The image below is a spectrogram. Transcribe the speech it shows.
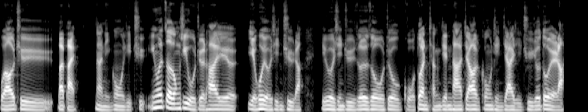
我要去拜拜。那你跟我一起去，因为这东西我觉得他也也会有兴趣啦，也有兴趣，所以说我就果断强奸他，叫他跟我请假一起去就对了，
